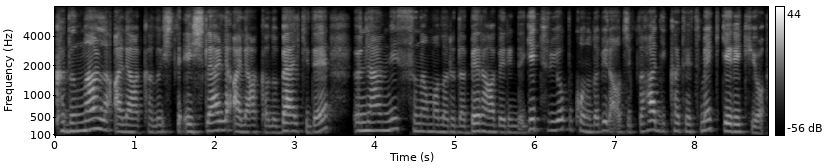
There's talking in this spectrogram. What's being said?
kadınlarla alakalı, işte eşlerle alakalı belki de önemli sınamaları da beraberinde getiriyor. Bu konuda birazcık daha dikkat etmek gerekiyor.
